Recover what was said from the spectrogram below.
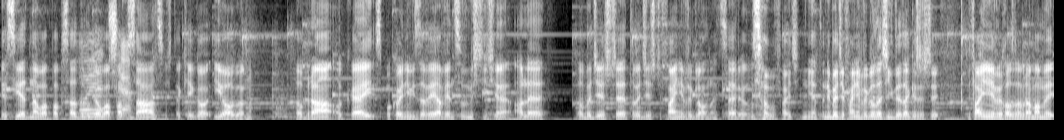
Jest jedna łapa psa, druga łapa psa, coś takiego i ogon. Dobra, okej, spokojnie widzowie, ja wiem co wy myślicie, ale to będzie jeszcze, to będzie jeszcze fajnie wyglądać, serio, zaufajcie. Nie, to nie będzie fajnie wyglądać nigdy, takie rzeczy fajnie nie wychodzą. Dobra, mamy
